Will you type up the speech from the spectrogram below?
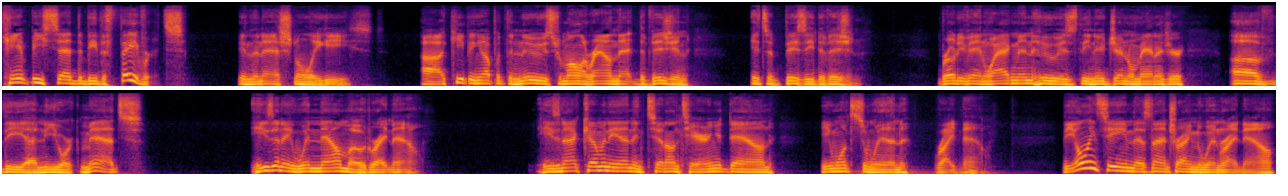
can't be said to be the favorites in the National League East. Uh, keeping up with the news from all around that division, it's a busy division. Brodie Van Wagenen, who is the new general manager of the uh, New York Mets, he's in a win now mode right now. He's not coming in intent on tearing it down. He wants to win right now. The only team that's not trying to win right now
